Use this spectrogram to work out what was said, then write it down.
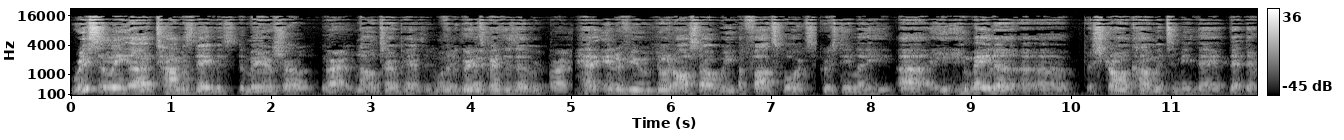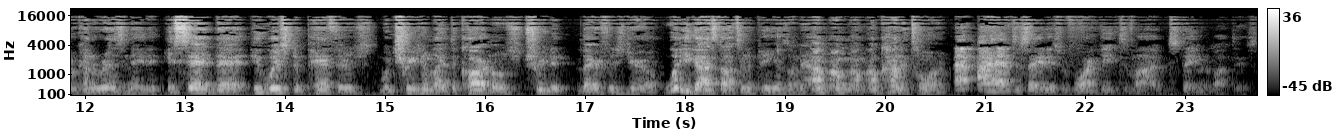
recently, uh, Thomas Davis, the mayor of Charlotte, Right. long-term Panther, one of the greatest Yeah. Panthers ever, Right. had an interview during All Star Week of Fox Sports. Kristine Leahy. Uh, he, he made a, a, a strong comment to me that, that that kind of resonated. He said that he wished the Panthers would treat him like the Cardinals treated Larry Fitzgerald. What are you guys' thoughts and opinions on that? I'm I'm I'm, I'm kind of torn. I, I have to say this before I get to my statement about this.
